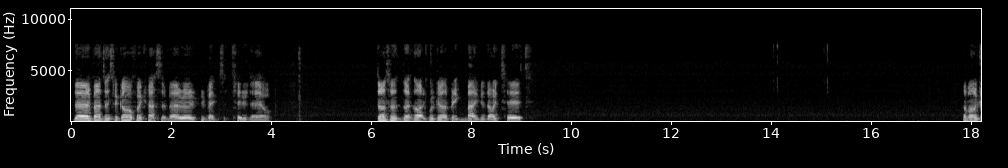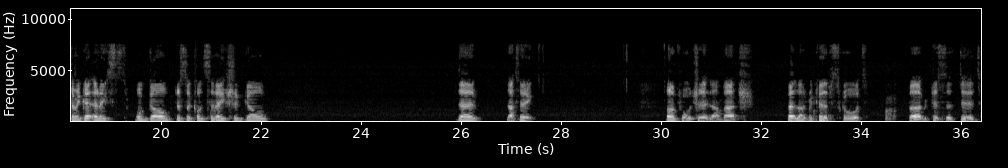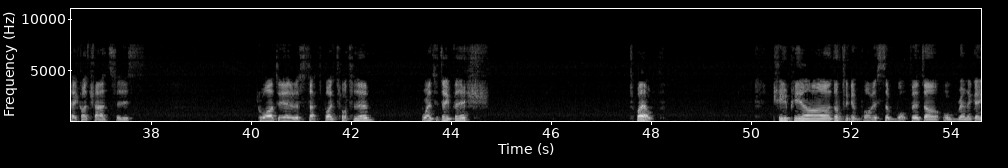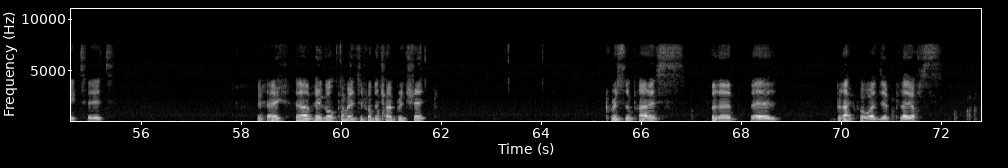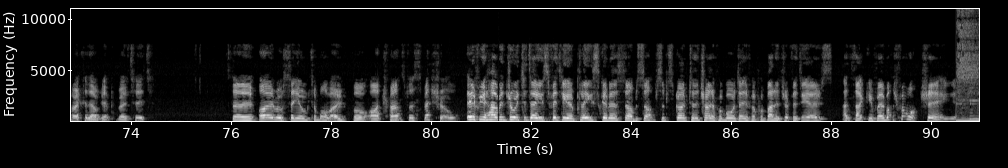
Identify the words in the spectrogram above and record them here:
No, but it's a goal for Casemiro who makes it 2 0. Doesn't look like we're going to beat Man United. Come on, can we get at least one goal? Just a consolation goal? No, nothing. Unfortunate that match. Felt like we could have scored, but we just didn't take our chances. Guardiola sacked by Tottenham. Where did they finish? 12th. QPR, Nottingham Forest and Watford are all relegated. Okay, um, who got promoted from the Championship? Crystal Palace, Fulham, then Blackpool in the playoffs. I reckon they'll get promoted. So I will see you tomorrow for our transfer special. If you have enjoyed today's video, please give it a thumbs up, subscribe to the channel for more Daily Football Manager videos, and thank you very much for watching.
